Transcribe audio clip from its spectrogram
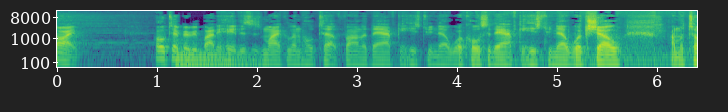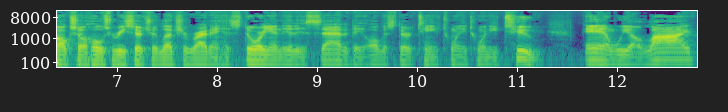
All right. Hotep, everybody. Hey, this is Michael Imhotep, founder of the African History Network, host of the African History Network show. I'm a talk show host, researcher, lecturer, writer, and historian. It is Saturday, August 13th, 2022, and we are live.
